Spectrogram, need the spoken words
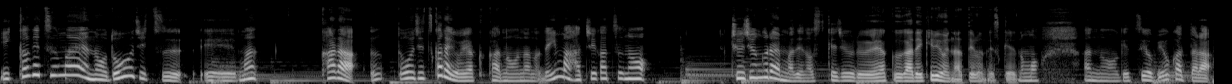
1ヶ月前の同日、えー、ま、から、同日から予約可能なので、今8月の中旬ぐらいまでのスケジュール予約ができるようになってるんですけれどもあの月曜日よかったら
